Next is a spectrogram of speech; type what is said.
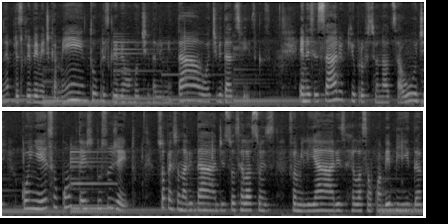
né? prescrever medicamento, prescrever uma rotina alimentar ou atividades físicas. É necessário que o profissional de saúde conheça o contexto do sujeito, sua personalidade, suas relações familiares, relação com a bebida.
